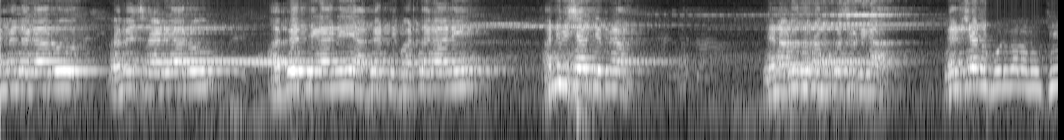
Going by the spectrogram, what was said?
ఎమ్మెల్యే గారు రమేష్ నాయుడు గారు అభ్యర్థి కానీ అభ్యర్థి భర్త కానీ అన్ని విషయాలు చెప్పినాం. నేను అడుగుతున్నా ముఖ్యమంత్రిగా పెన్షన్ మూడు వేల నుంచి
